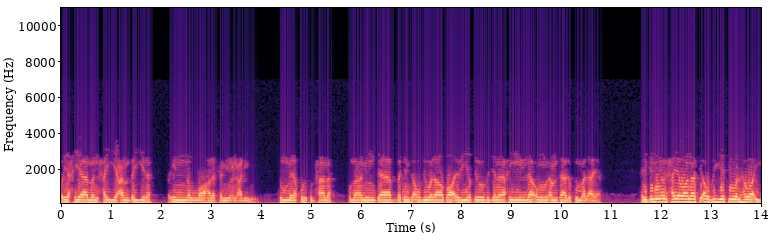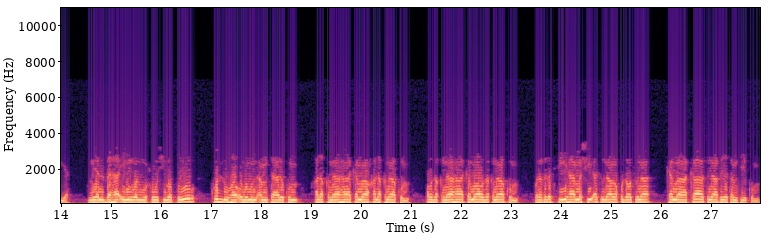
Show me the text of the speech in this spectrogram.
ويحيى من حي عن بينة فإن الله لسميع عليم. ثم يقول سبحانه وما من دابة في الأرض ولا طائر يطير بجناحه إلا أمم أمثالكم الآيات. أي جميع الحيوانات الأرضية والهوائية من البهائم والوحوش والطيور كلها أمم أمثالكم خلقناها كما خلقناكم ورزقناها كما رزقناكم ونفذت فيها مشيئتنا وقدرتنا كما كانت نافذة فيكم.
